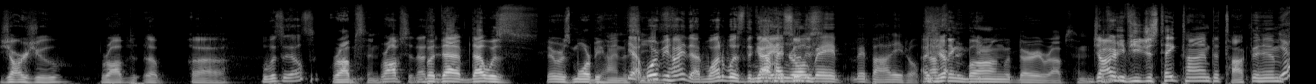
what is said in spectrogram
Jarju, Rob, uh, uh, who was it else? Robson, Robson. That's but it. that that was there was more behind the yeah, scenes. more behind that. One was the guy. Nothing as soon wrong as- with, with Barry Robson. Uh, Nothing wrong with Barry Robson. Jar- if, if you just take time to talk to him, Yeah,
